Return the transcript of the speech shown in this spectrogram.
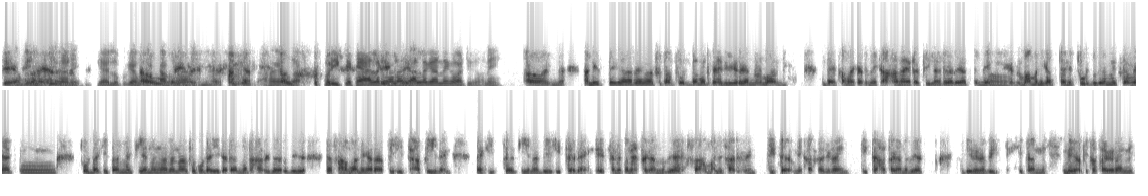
තේරුණානේ. යා ලොකු ගැහුවක් අපරානේ. ඔය එක කෑල්ල ගහලා අල්ල ගන්න එක වටිනවා නේ. ඔව් අනිත් එක අර මම පොඩ්ඩක් මට පැහැදිලි කරගන්න ඕන මම දැන් කමකට මේක අහන අයට ඊළඟට වැදගත් මේ මම නිකන් කියන්නේ පුරුදු කරන ක්‍රමයක් පොඩ්ඩක් හිතන්න කියන නරනස පොඩ්ඩක්. ඒකට මට හරිද වැරදිද සාමාන්‍යයෙන් අර අපි හිත අපි දැන් දැන් හිත කියන දේ හිත දැන් එතන එතන හට ගන්න දෙයක් සාමාන්‍ය ශරීරයෙන් හිත මේ කතා කරගෙන හිත හට ගන්න දෙයක් දින අපි හිතන්නේ මේ අපි කතා කරන්නේ.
